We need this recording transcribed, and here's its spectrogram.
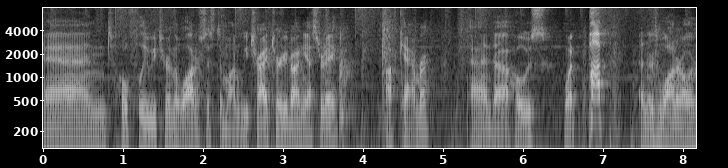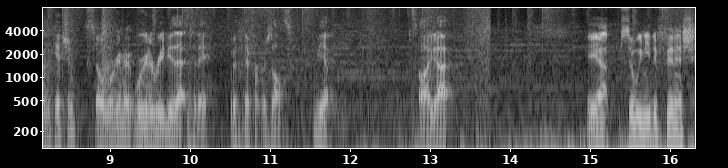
And hopefully we turn the water system on. We tried turning it on yesterday off camera and uh, hose went pop and there's water all over the kitchen. So we're to we're going to redo that today with different results. Yep. That's all I got. Yep, so we need to finish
